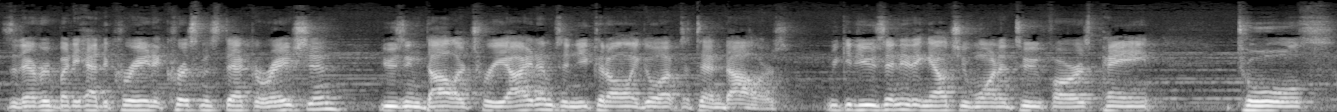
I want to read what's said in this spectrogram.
is that everybody had to create a Christmas decoration using Dollar Tree items, and you could only go up to ten dollars. You could use anything else you wanted to, as far as paint, tools,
